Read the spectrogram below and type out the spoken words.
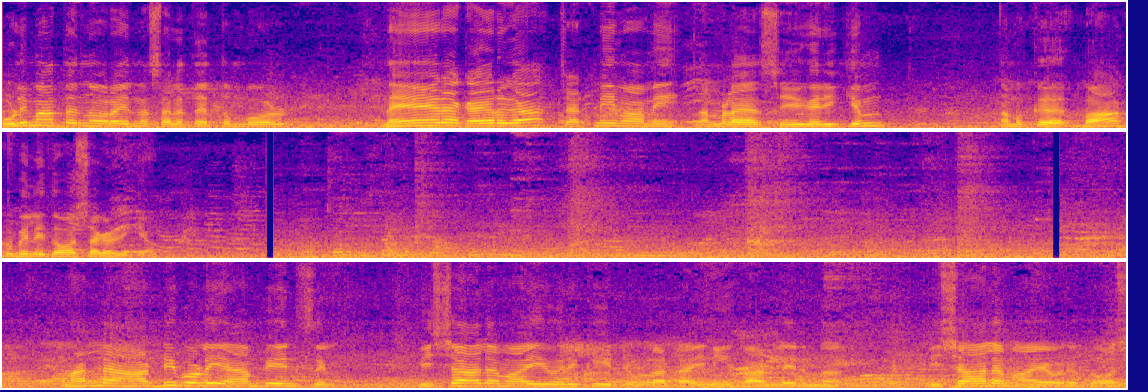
പുളിമാത്ത് എന്ന് പറയുന്ന സ്ഥലത്ത് എത്തുമ്പോൾ നേരെ കയറുക. ചട്നി മാമി നമ്മളെ സ്വീകരിക്കും. നമുക്ക് ബാഹുബലി ദോശ കഴിക്കാം. നല്ല അടിപൊളി ആംബിയൻസിൽ വിശാലമായി ഒരുക്കിയിട്ടുള്ള ഡൈനിങ് ഹാളിലിരുന്ന് വിശാലമായ ഒരു ദോശ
